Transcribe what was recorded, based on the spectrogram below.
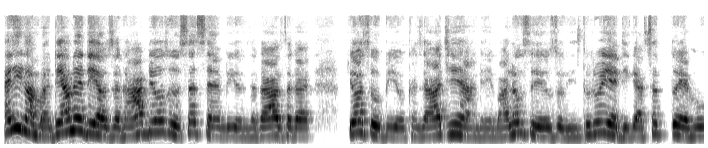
အဲ့ဒီခါမှာတယောက်နဲ့တယောက်စကားပြောဆိုဆက်ဆံပြီးတော့စကားစကားပြောဆိုပြီးတော့ကစားခြင်းဟာလည်းဘာလို့ဆိုရဆိုရင်သူတို့ရဲ့ဒီကဆက်သွယ်မှု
